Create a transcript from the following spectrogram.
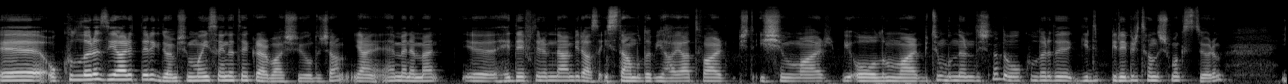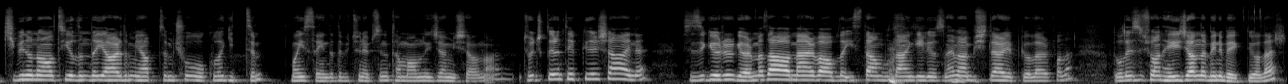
Ee, okullara ziyaretlere gidiyorum. Şimdi Mayıs ayında tekrar başlıyor olacağım. Yani hemen hemen e, hedeflerimden biri aslında İstanbul'da bir hayat var, işte işim var, bir oğlum var. Bütün bunların dışında da okullara da gidip birebir tanışmak istiyorum. 2016 yılında yardım yaptığım çoğu okula gittim. Mayıs ayında da bütün hepsini tamamlayacağım inşallah. Çocukların tepkileri şahane. Sizi görür görmez aa Merve abla İstanbul'dan geliyorsun hemen bir şeyler yapıyorlar falan. Dolayısıyla şu an heyecanla beni bekliyorlar.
